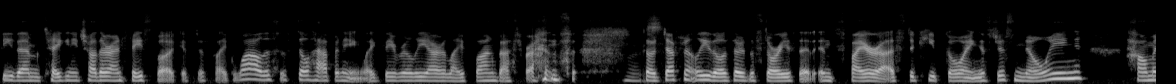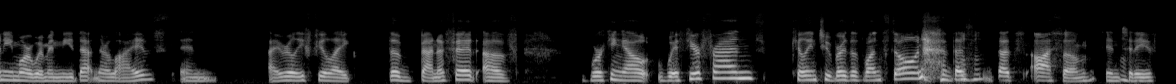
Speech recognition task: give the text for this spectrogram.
see them tagging each other on facebook it's just like wow this is still happening like they really are lifelong best friends nice. so definitely those are the stories that inspire us to keep going is just knowing how many more women need that in their lives and i really feel like the benefit of working out with your friends killing two birds with one stone that's mm-hmm. that's awesome in mm-hmm. today's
